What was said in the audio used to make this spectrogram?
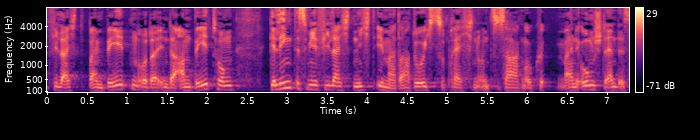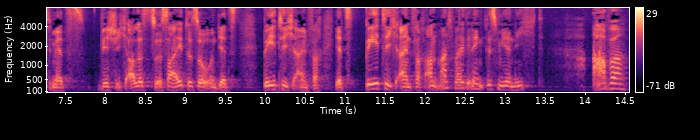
vielleicht beim Beten oder in der Anbetung, gelingt es mir vielleicht nicht immer, da durchzubrechen und zu sagen, okay, meine Umstände sind jetzt, wische ich alles zur Seite so und jetzt bete ich einfach, jetzt bete ich einfach an. Manchmal gelingt es mir nicht. Aber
